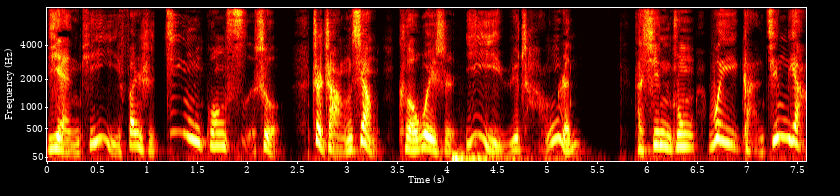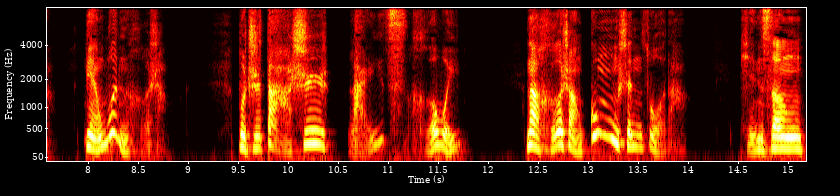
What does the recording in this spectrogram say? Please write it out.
眼皮一翻是金光四射，这长相可谓是异于常人。他心中微感惊讶，便问和尚：“不知大师来此何为？”那和尚躬身作答：“贫僧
